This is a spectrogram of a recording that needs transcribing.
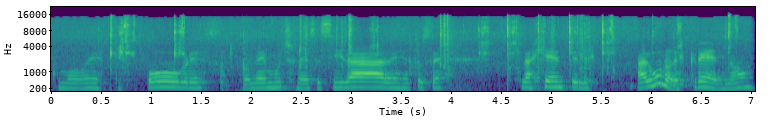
como estos, pobres, donde hay muchas necesidades, entonces la gente, les, algunos les creen, ¿no?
